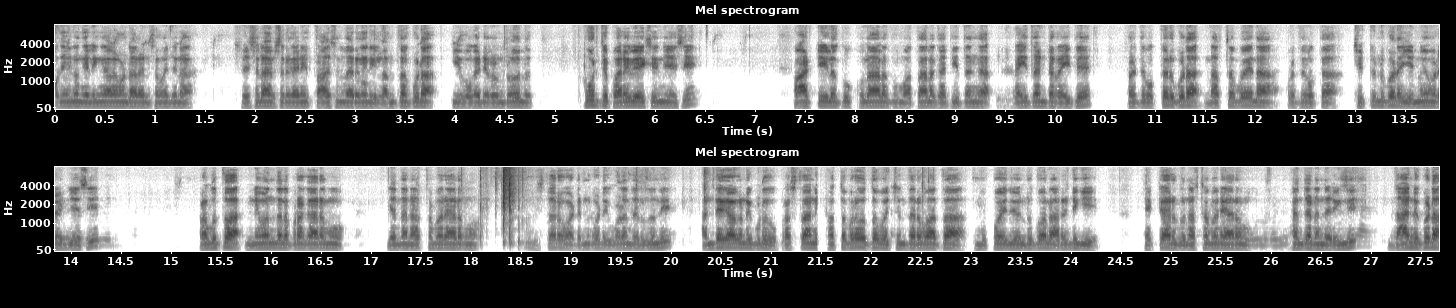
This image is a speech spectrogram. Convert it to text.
అదేవిధంగా లింగాల ఉండాలని సంబంధించిన స్పెషల్ ఆఫీసర్ కానీ తహసీల్దార్ కానీ వీళ్ళంతా కూడా ఈ ఒకటి రెండు రోజులు పూర్తి పర్యవేక్షణ చేసి పార్టీలకు కులాలకు మతాలకు అతీతంగా రైతు అంటే రైతే ప్రతి ఒక్కరు కూడా నష్టపోయిన ప్రతి ఒక్క చెట్టును కూడా ఎన్యూమరేట్ చేసి ప్రభుత్వ నిబంధనల ప్రకారము ఎంత నష్టపరిహారము ఇస్తారో వాటిని కూడా ఇవ్వడం జరుగుతుంది. అంతేకాకుండా ఇప్పుడు ప్రస్తుతానికి కొత్త ప్రభుత్వం వచ్చిన తర్వాత ముప్పై ఐదు వేల రూపాయలు అరటికి హెక్టార్కు నష్టపరిహారం పెంచడం జరిగింది. దాన్ని కూడా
